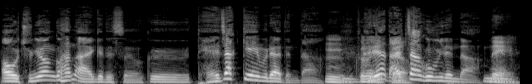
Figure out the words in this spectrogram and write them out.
아우 중요한 거 하나 알게 됐어요. 그 대작 게임을 해야 된다. 음, 그래야. 날짜가 구분이 된다. 네.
